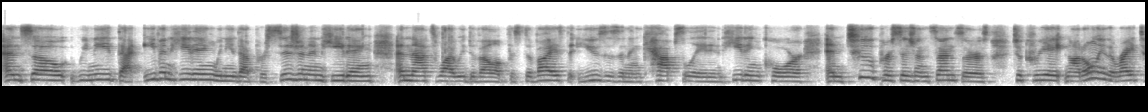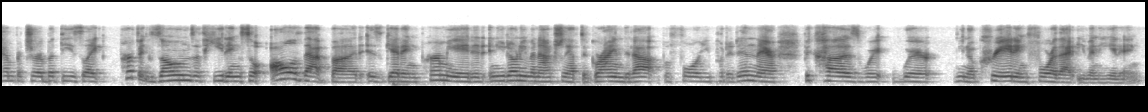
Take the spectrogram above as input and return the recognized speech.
And so we need that even heating we need that precision in heating and that's why we developed this device that uses an encapsulated heating core and two precision sensors to create not only the right temperature but these like perfect zones of heating. So all of that bud is getting permeated and you don't even actually have to grind it up before you put it in there because we're, we're you know creating for that even heating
